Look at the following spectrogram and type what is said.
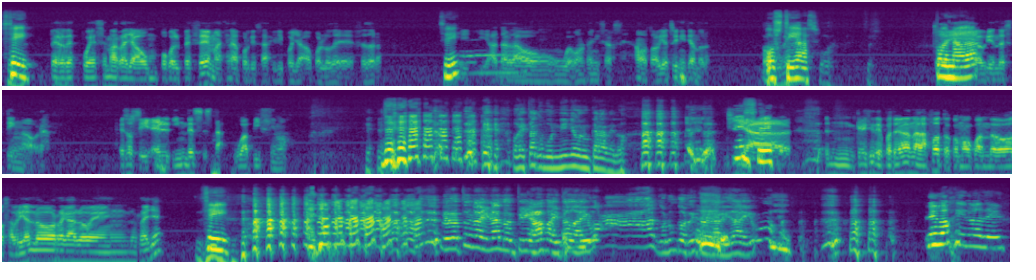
sí. Pero después se me ha rayado un poco el PC, más que nada porque se ha gilipollado por lo de Fedora. Sí. Y, y ha tardado un huevo en reiniciarse. Vamos, todavía estoy iniciándolo. Hostias. Pues Estoy nada. abriendo Steam ahora. Eso sí, el Index está guapísimo. Hoy está como un niño con un caramelo. Sí, Ya, sí. ¿Qué decir? Después te voy a mandar la foto, como cuando os abrían los regalos en los Reyes. Sí. Me lo estoy imaginando en pijama y todo ahí, ¡guau! con un gorrito de Navidad y ¡guau! Me imagino de.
